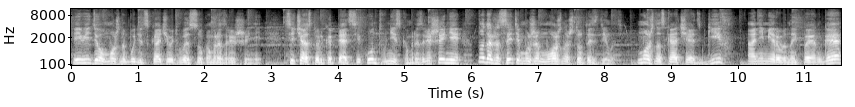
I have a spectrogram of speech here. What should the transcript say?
и видео можно будет скачивать в высоком разрешении. Сейчас только 5 секунд в низком разрешении, но даже с этим уже можно что-то сделать. Можно скачать GIF, анимированный PNG,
